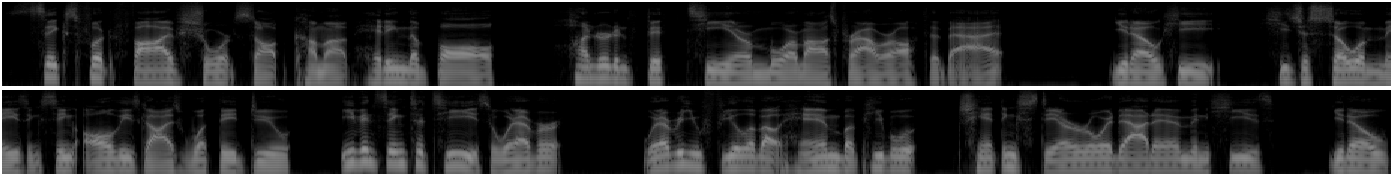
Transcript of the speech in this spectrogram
six foot five shortstop come up, hitting the ball 115 or more miles per hour off the bat. You know, he he's just so amazing. Seeing all these guys, what they do, even seeing Tatis or whatever, whatever you feel about him, but people chanting steroid at him and he's, you know,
